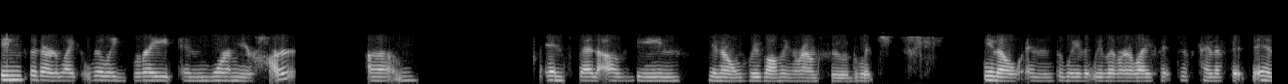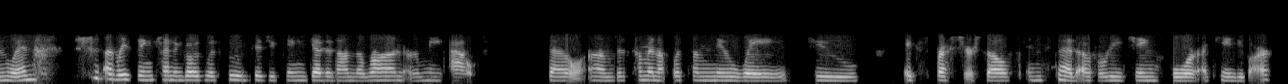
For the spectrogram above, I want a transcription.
things that are like really great and warm your heart, um, instead of being, you know, revolving around food, which, you know, and the way that we live our life, it just kind of fits in when everything kind of goes with food because you can get it on the run or meet out. So um, just coming up with some new ways to express yourself instead of reaching for a candy bar.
